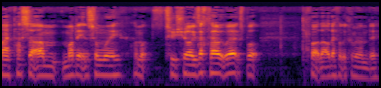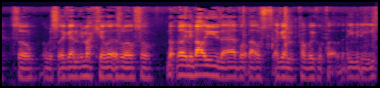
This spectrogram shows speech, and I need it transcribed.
bypass that or um, mod it in some way. I'm not too sure exactly how it works, but I thought that'll definitely come in handy. So obviously again immaculate as well. So not really any value there, but that was again probably good put with the DVDs.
